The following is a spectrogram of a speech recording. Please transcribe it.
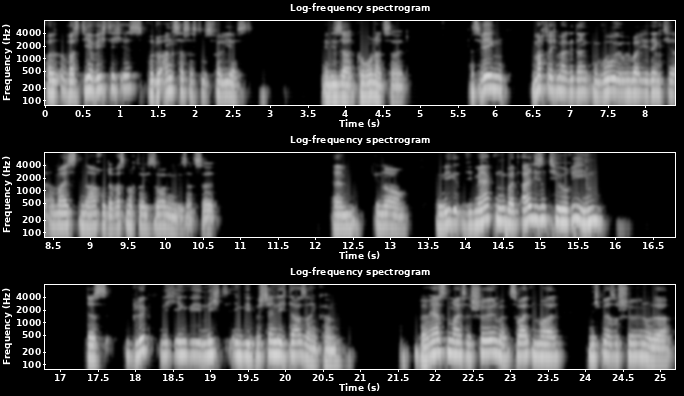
was dir wichtig ist, wo du Angst hast, dass du es verlierst. In dieser Corona-Zeit. Deswegen macht euch mal Gedanken, worüber ihr denkt hier am meisten nach oder was macht euch Sorgen in dieser Zeit. Ähm, genau. Wir, wir merken bei all diesen Theorien, dass Glück nicht irgendwie, nicht irgendwie beständig da sein kann. Beim ersten Mal ist es schön, beim zweiten Mal nicht mehr so schön oder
